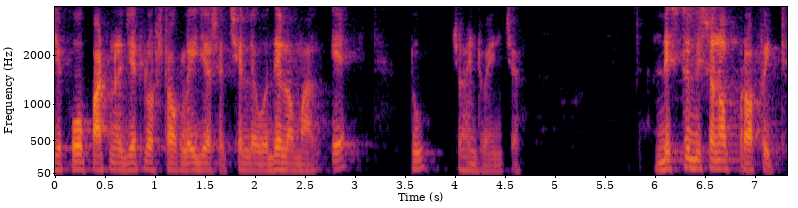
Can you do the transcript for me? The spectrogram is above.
જે કો પાર્ટનર જેટલો સ્ટોક લઈ જશે છેલ્લે વધેલો માલ એ to joint venture distribution of profit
